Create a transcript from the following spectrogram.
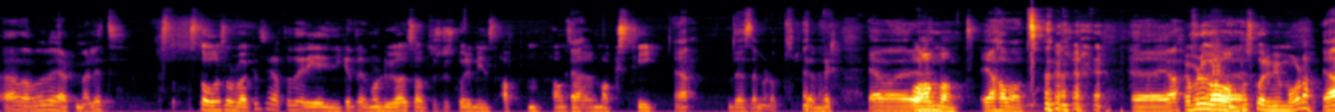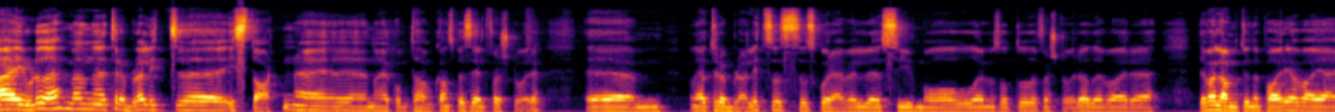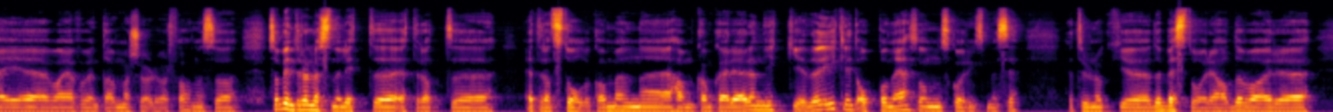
Ja, da må du hjelpe meg litt. Ståle Solbakken sier at dere inngikk et veddemål. Du sa at du skulle skåre minst 18. Han sa Ja. maks 10. Ja, det stemmer nok. Stemmer. Var, Og han vant. Ja, han vant. Eh, ja. Ja, for du var vant på å skåre mye mål, da. Ja, jeg gjorde det, men jeg trøbla litt eh, i starten når jeg kom til HamKam, spesielt første året. Når jeg trøbla litt, så, så skåra jeg vel syv mål eller noe sånt det første året. Og det var, eh, det var langt under pari av hva jeg, hva jeg forventa av meg sjøl, i hvert fall. Men så, så begynte det å løsne litt eh, etter at, eh, etter at Ståle kom. Men uh, HamKam-karrieren gikk, gikk litt opp og ned, sånn skåringsmessig. Jeg tror nok eh, det beste året jeg hadde, var eh,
